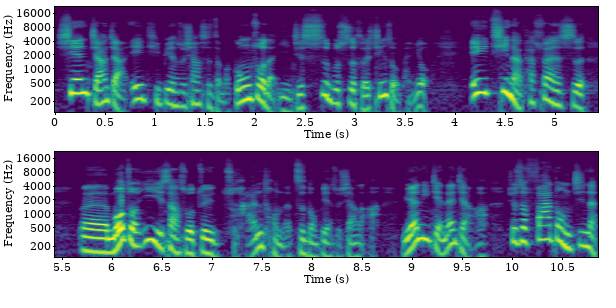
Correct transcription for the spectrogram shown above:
先讲讲 AT 变速箱是怎么工作的，以及适不适合新手朋友。AT 呢，它算是呃某种意义上说最传统的自动变速箱了啊。原理简单讲啊，就是发动机呢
